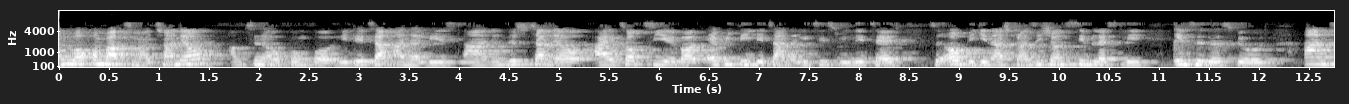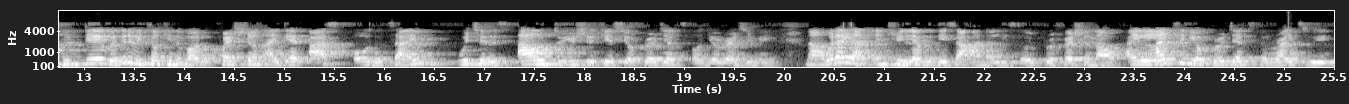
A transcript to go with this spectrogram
Everyone, welcome back to my channel. I'm Tina Okonkwo, a data analyst, and in this channel, I talk to you about everything data analytics related to help beginners transition seamlessly into this field. And today, we're going to be talking about a question I get asked all the time, which is how do you showcase your projects on your resume? Now, whether you're an entry level data analyst or a professional, highlighting your projects the right way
